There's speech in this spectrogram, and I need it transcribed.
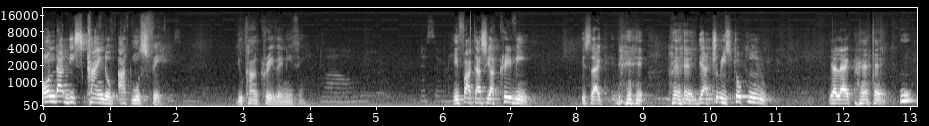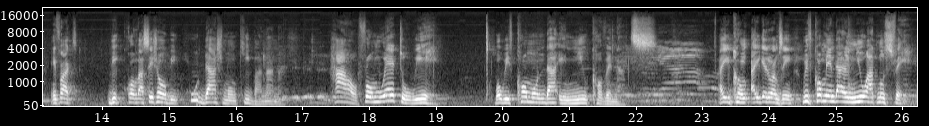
under this kind of atmosphere, you can't crave anything. Wow. Yes. In fact, as you are craving, it's like they are tr- it's choking you. You're like, who? In fact, the conversation will be, who dash monkey banana? How? From where to where? But we've come under a new covenant. Yeah. Are you, come, are you get what I'm saying? We've come under a new atmosphere.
